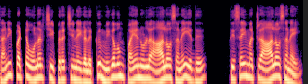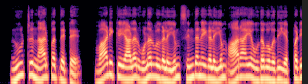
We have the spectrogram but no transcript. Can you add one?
தனிப்பட்ட உணர்ச்சி பிரச்சினைகளுக்கு மிகவும் பயனுள்ள ஆலோசனை எது? திசைமற்ற ஆலோசனை. நூற்று நாற்பத்தெட்டு வாடிக்கையாளர் உணர்வுகளையும் சிந்தனைகளையும் ஆராய உதவுவது எப்படி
